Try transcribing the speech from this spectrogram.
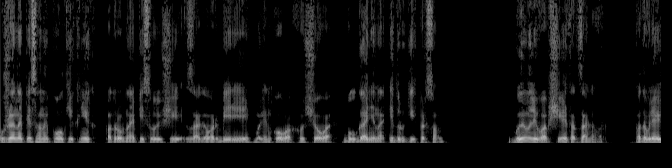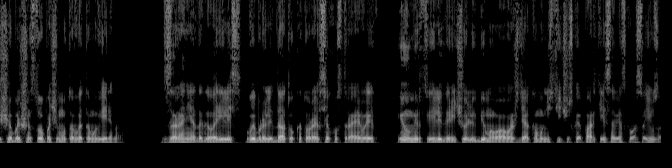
Уже написаны полки книг, подробно описывающие заговор Берии, Маленкова, Хрущева, Булганина и других персон. Был ли вообще этот заговор? Подавляющее большинство почему-то в этом уверено. Заранее договорились, выбрали дату, которая всех устраивает, и умертвили горячо любимого вождя Коммунистической партии Советского Союза.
